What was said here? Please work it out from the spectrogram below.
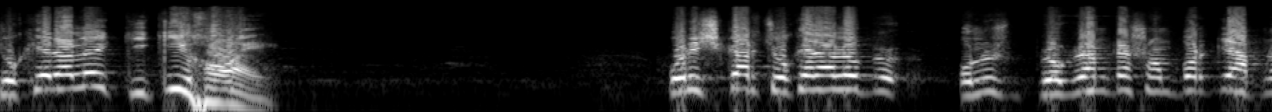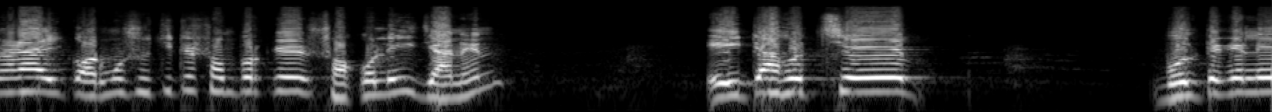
চোখের আলোয় কি কি হয়? পরিষ্কার চোখের আলো প্রোগ্রামটা সম্পর্কে আপনারা এই কর্মসূচিটা সম্পর্কে সকলেই জানেন। এইটা হচ্ছে বলতে গেলে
